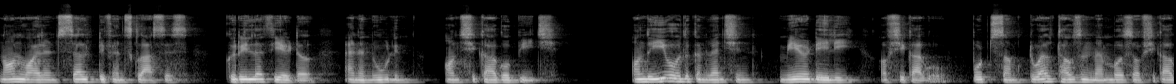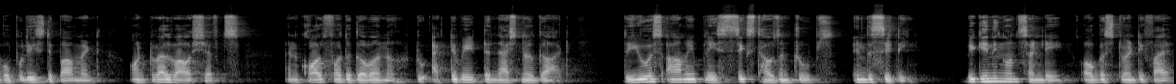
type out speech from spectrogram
non-violent self-defense classes, guerrilla theater, and a nude on Chicago Beach. On the eve of the convention, Mayor Daley of Chicago put some 12,000 members of Chicago Police Department on 12-hour shifts and called for the governor to activate the National Guard. The US Army placed 6,000 troops in the city. Beginning on Sunday, August 25,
